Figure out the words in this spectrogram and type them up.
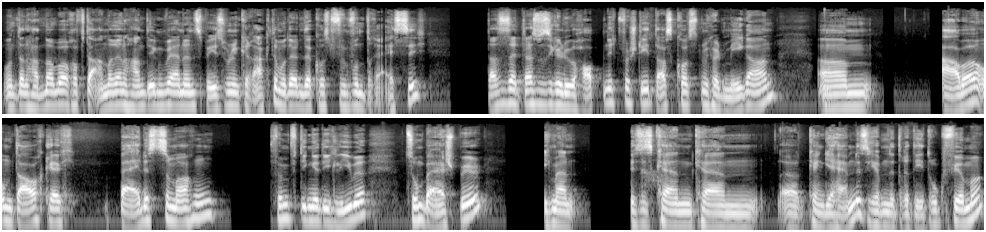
und dann hat man aber auch auf der anderen Hand irgendwie einen Space Marine Charaktermodell, der kostet 35. Das ist halt das, was ich halt überhaupt nicht verstehe. Das kostet mich halt mega an. Ähm, aber um da auch gleich beides zu machen, fünf Dinge, die ich liebe. Zum Beispiel, ich meine, es ist kein, kein, äh, kein Geheimnis, ich habe eine 3D-Druckfirma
